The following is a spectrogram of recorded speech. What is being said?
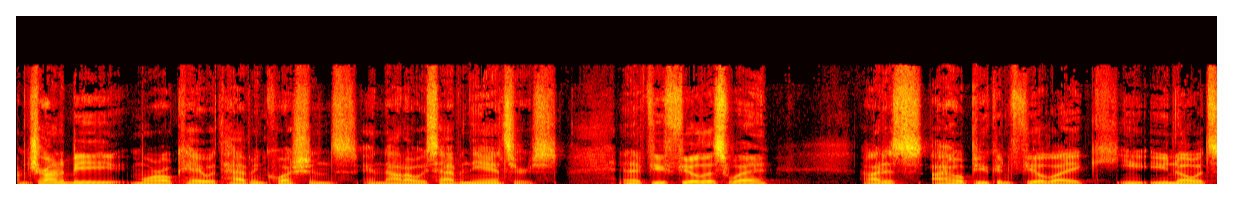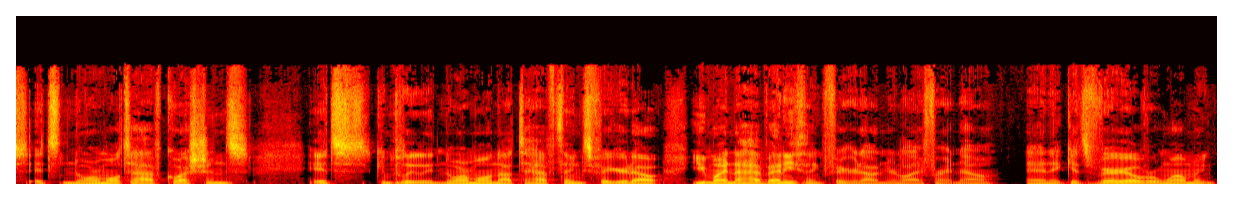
I'm trying to be more okay with having questions and not always having the answers. And if you feel this way, I just I hope you can feel like you, you know it's it's normal to have questions. It's completely normal not to have things figured out. You might not have anything figured out in your life right now, and it gets very overwhelming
